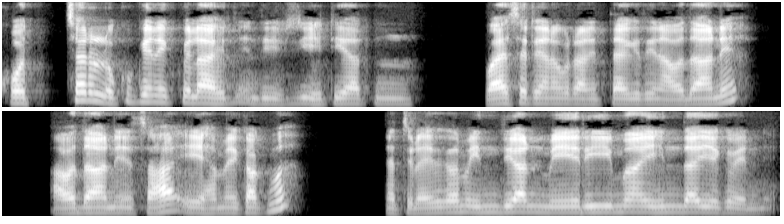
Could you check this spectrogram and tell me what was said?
කොච්චර ලොකු කෙනෙක් වෙලා හිටියත් වයසට යනකට අනිත්තායක තියෙන අවධානය අවධානය සහ ඒ හැම එකක්ම නැතිල. එකම ඉන්දියන් මේරීම හින්දයි එක වෙන්නේ.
